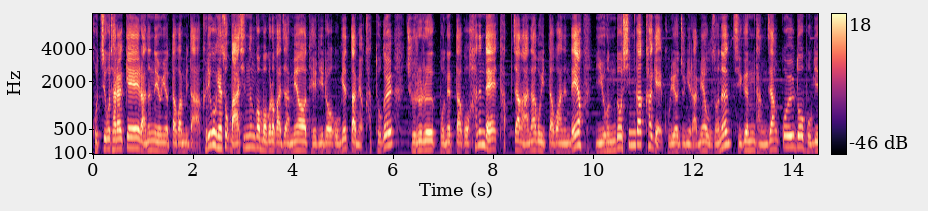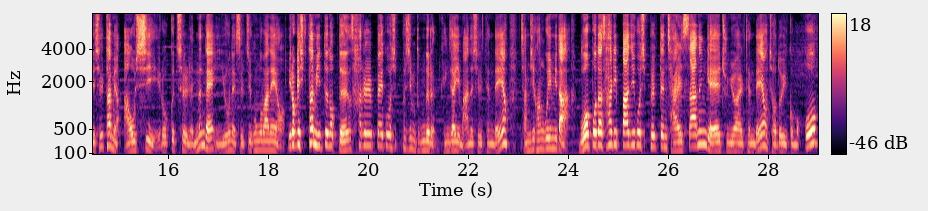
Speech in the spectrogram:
고치고 잘할게 라는 내용이었다고 합니다. 그리고 계속 맛있는 거 먹으러 가자며 데리러 오겠다며 카톡을 주르륵 보냈다고 하는데 답장 안 하고 있다고 하는데요. 이혼도 심각하게 고려 중이라며 우선은 지금 당장 꼴도 보기 싫다며 아웃시로 끝을 냈는데 이혼했을지 궁금하네요. 이렇게 식탐이 있든 없든 살을 빼고 싶으신 분들은 굉장히 많으실 텐데요. 잠시 광고입니다. 무엇보다 살이 빠지고 싶을 땐 잘 싸는 게 중요할 텐데요. 저도 이거 먹고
